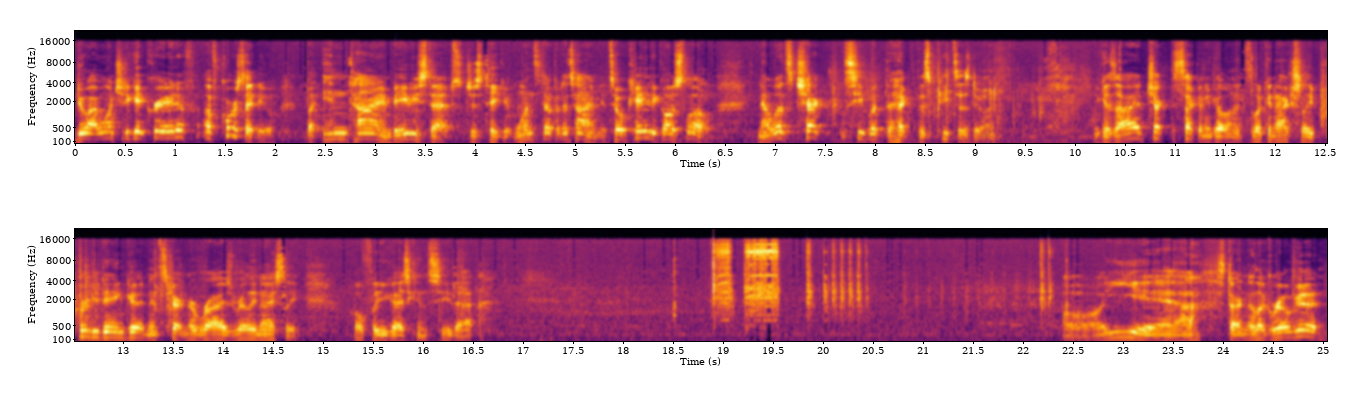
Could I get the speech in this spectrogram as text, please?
Do I want you to get creative? Of course I do. But in time, baby steps. Just take it one step at a time. It's okay to go slow. Now let's check, see what the heck this pizza's doing. Because I checked a second ago and it's looking actually pretty dang good and it's starting to rise really nicely. Hopefully you guys can see that. Oh yeah, starting to look real good.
